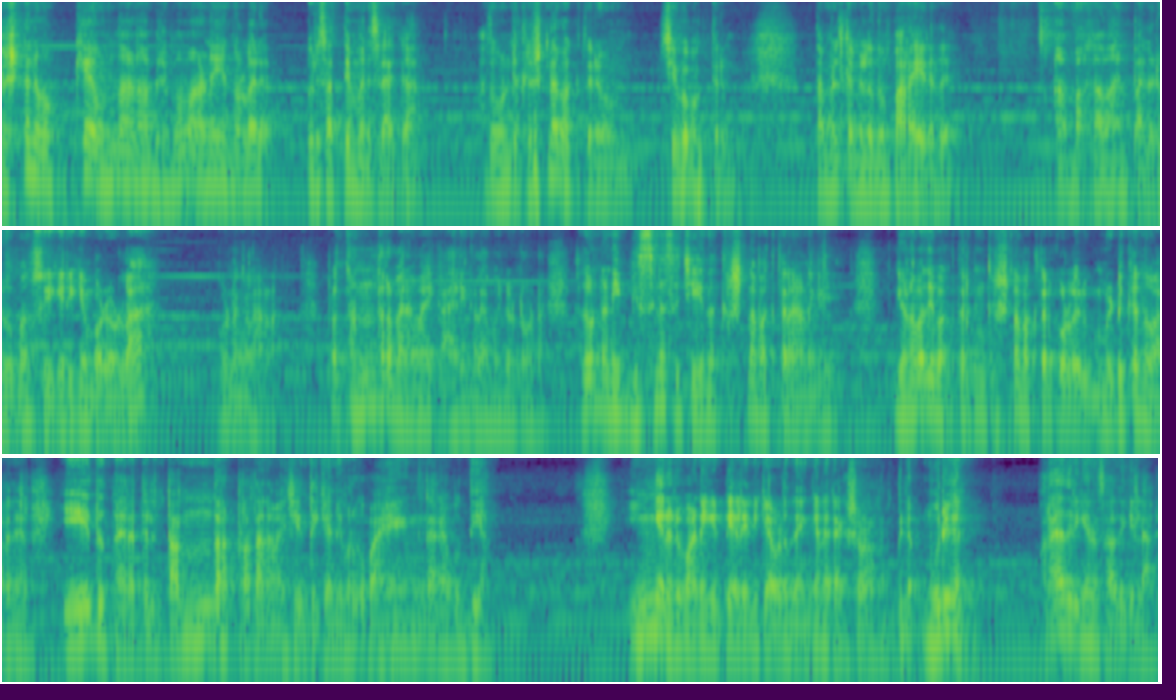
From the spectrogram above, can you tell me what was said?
കൃഷ്ണനുമൊക്കെ ഒന്നാണ് ആ ബ്രഹ്മമാണ് എന്നുള്ള ഒരു സത്യം മനസ്സിലാക്കുക. അതുകൊണ്ട് കൃഷ്ണഭക്തരും ശിവഭക്തരും തമ്മിൽ തമ്മിലൊന്നും പറയരുത്. ആ ഭഗവാൻ പല രൂപം സ്വീകരിക്കുമ്പോഴുള്ള ഗുണങ്ങളാണ്. അപ്പോൾ തന്ത്രപരമായ കാര്യങ്ങളെ മുന്നോട്ട് കൊണ്ട് അതുകൊണ്ടാണ് ഈ ബിസിനസ് ചെയ്യുന്ന കൃഷ്ണഭക്തരാണെങ്കിൽ ഗണപതി ഭക്തർക്കും കൃഷ്ണഭക്തർക്കും ഉള്ള ഒരു മിടുക്കെന്ന് പറഞ്ഞാൽ ഏത് തരത്തിലും തന്ത്രപ്രധാനമായി ചിന്തിക്കാൻ ഇവർക്ക് ഭയങ്കര ബുദ്ധിയാണ് ഇങ്ങനൊരു പണി കിട്ടിയാൽ എനിക്ക് അവിടുന്ന് എങ്ങനെ രക്ഷപ്പെടണം? പിന്നെ മുരുകൻ പറയാതിരിക്കാൻ സാധിക്കില്ല.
